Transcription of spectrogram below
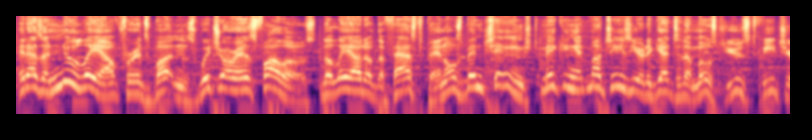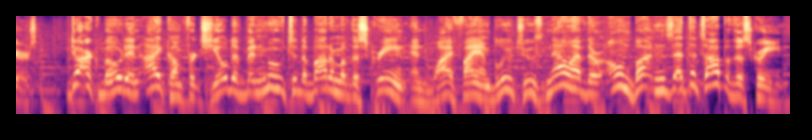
It has a new layout for its buttons, which are as follows. The layout of the fast panel's been changed, making it much easier to get to the most used features. Dark mode and eye comfort shield have been moved to the bottom of the screen, and Wi-Fi and Bluetooth now have their own buttons at the top of the screen.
